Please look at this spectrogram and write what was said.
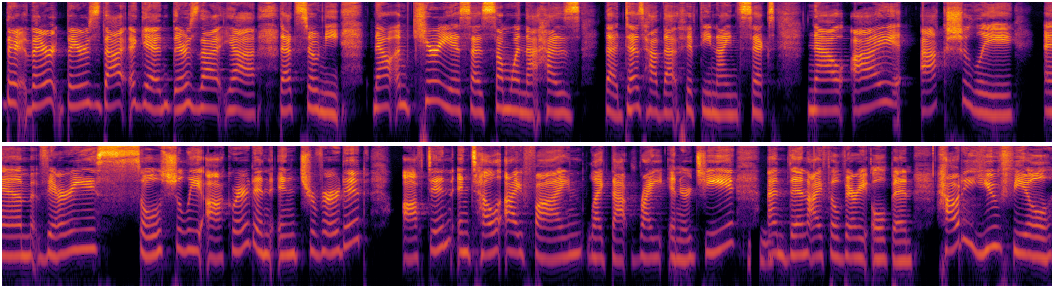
there there there's that again there's that yeah that's so neat now i'm curious as someone that has that does have that 59.6 now i actually am very socially awkward and introverted often until I find like that right energy mm-hmm. and then I feel very open. How do you feel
